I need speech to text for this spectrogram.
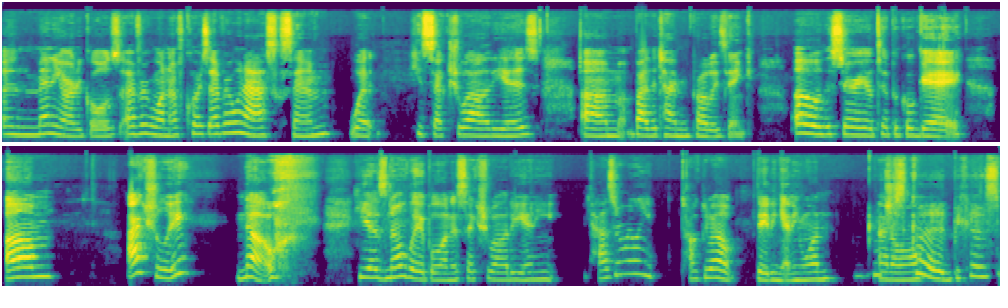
in many articles, everyone, of course, everyone asks him what his sexuality is. Um, by the time you probably think, oh, the stereotypical gay. Um, actually, no. he has no label on his sexuality and he hasn't really talked about dating anyone. Which At is all. good because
